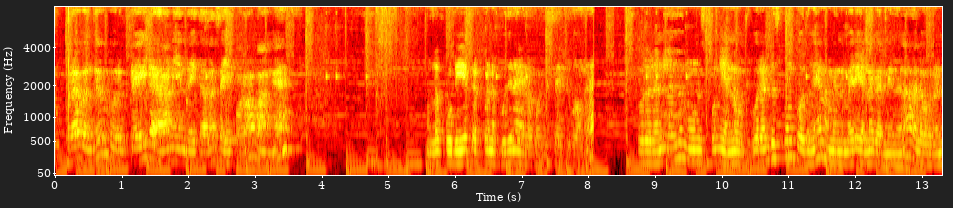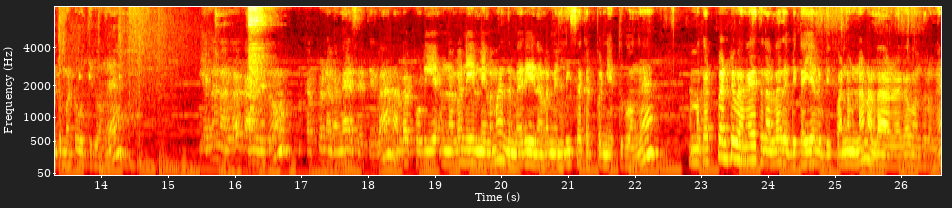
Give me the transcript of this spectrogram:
சூப்பராக வந்து ஒரு ஃப்ரைடு ஆனியன் ரைத்தா தான் செய்ய போகிறோம் வாங்க. நல்லா பொடியே கட் பண்ண புதினா இலை கொஞ்சம் சேர்த்துக்கோங்க. ஒரு ரெண்டுலேருந்து மூணு ஸ்பூன் எண்ணெய் ஊற்றி ஒரு ரெண்டு ஸ்பூன் போதுங்க. நம்ம இந்த மாதிரி எண்ணெய் கறந்துருந்ததுன்னா அதில் ஒரு ரெண்டு மட்டும் ஊற்றிக்கோங்க எண்ணெய் நல்லா காய்ஞ்சதும் கட் பண்ண வெங்காயம் சேர்த்துக்கலாம். நல்லா பொடியை நல்லா நீள் நீளமாக இந்த மாதிரி நல்லா மெல்லிஸாக கட் பண்ணி எடுத்துக்கோங்க. நம்ம கட் பண்ணிட்டு வெங்காயத்தை நல்லா அதை இப்படி கையால் இப்படி பண்ணோம்னா நல்லா அழகாக வந்துடுங்க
